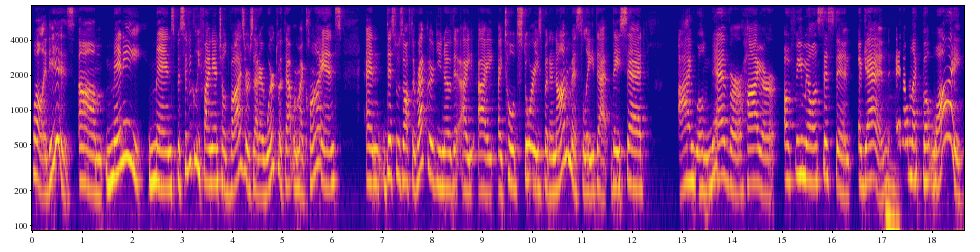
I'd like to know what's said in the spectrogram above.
Well, it is. Um, many men, specifically financial advisors that I worked with that were my clients, and this was off the record you know that I, I i told stories but anonymously that they said I will never hire a female assistant again. Mm. And I'm like, but why?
